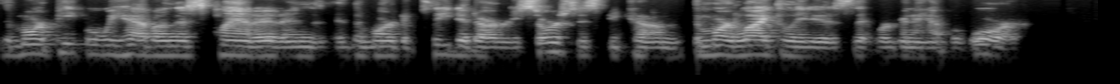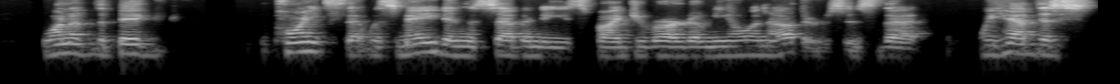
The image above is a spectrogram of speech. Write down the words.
the more people we have on this planet and the more depleted our resources become, the more likely it is that we're going to have a war. One of the big points that was made in the 70s by Gerard O'Neill and others is that we have this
